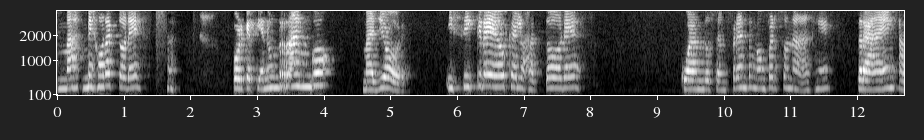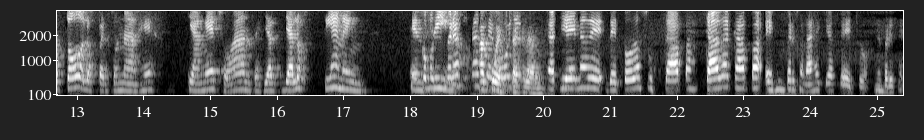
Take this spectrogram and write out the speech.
más, mejor actor es, porque tiene un rango mayor. Y sí creo que los actores, cuando se enfrentan a un personaje, traen a todos los personajes que han hecho antes, ya, ya los tienen en como sí. si fuera una Acuesta, cebolla claro. está llena de, de todas sus capas. Cada capa es un personaje que has hecho. Me parece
